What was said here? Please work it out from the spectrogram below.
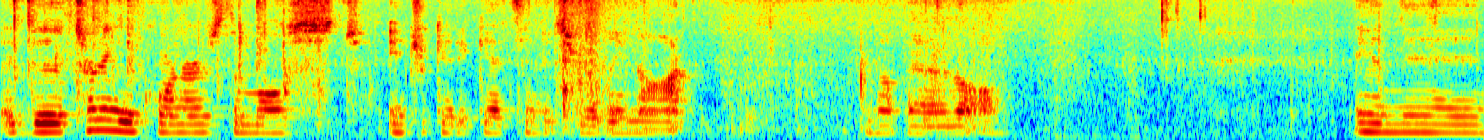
The turning the corner is the most intricate it gets and it's really not, not bad at all. And then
